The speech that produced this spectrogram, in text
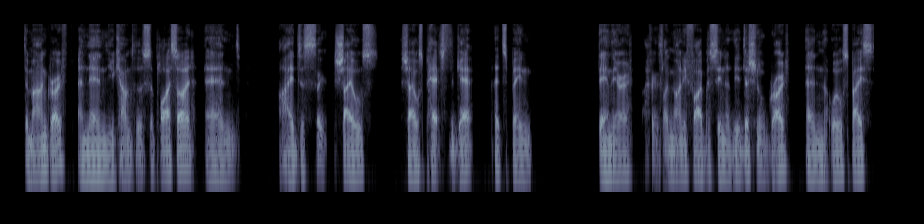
demand growth. And then you come to the supply side, and I just think shales shales patched the gap. It's been damn near, I think it's like 95% of the additional growth in the oil space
